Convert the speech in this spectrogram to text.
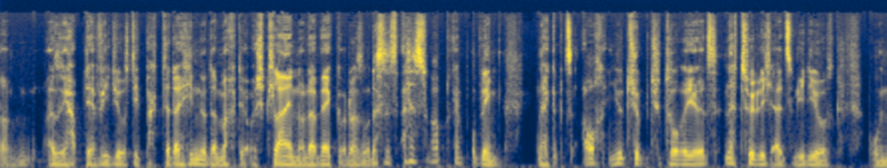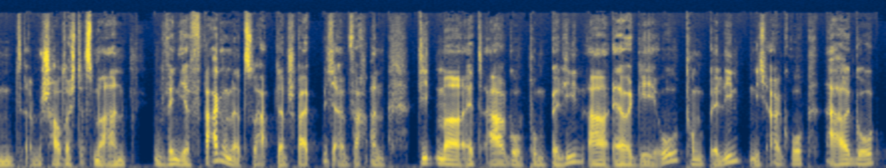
ähm, also ihr habt ja Videos, die packt ihr da hin oder macht ihr euch klein oder weg oder so. Das ist alles überhaupt kein Problem. Da gibt es auch YouTube-Tutorials, natürlich als Videos und ähm, schaut euch das mal an. Und wenn ihr Fragen dazu habt, dann schreibt mich einfach an dietmar.argo.berlin, A-R-G-O.berlin, nicht Argo, Argo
